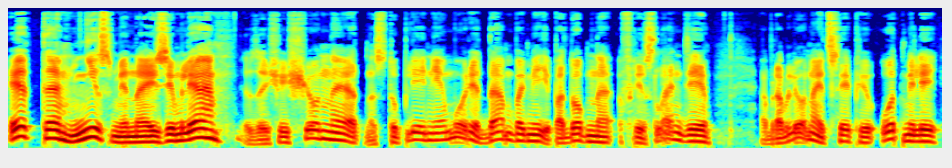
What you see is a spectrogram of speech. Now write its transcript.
Это низменная земля, защищенная от наступления моря дамбами и, подобно Фрисландии, обрамленная цепью отмелей,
